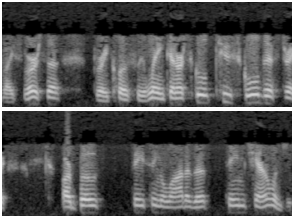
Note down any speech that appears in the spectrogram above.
vice versa, very closely linked. And our school, two school districts are both facing a lot of the same challenges.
